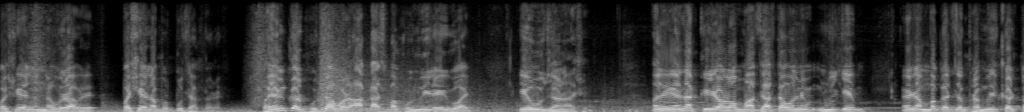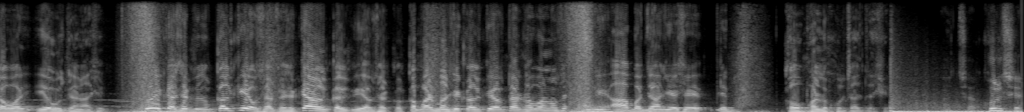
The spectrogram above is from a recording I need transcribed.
પછી એને નવરાવે પછી એના પર પૂજા કરે. ભયંકર ભૂતાવળ આકાશમાં ઘૂમી રહી હોય એવું જણાશે. અને એના કિરણો માધાતાઓને નીચે એના મગજને ભ્રમિત કરતા હોય એવું જણાશે. કોઈ કહેશે કલકી અવસર થશે. ક્યારે કલકી અવસર કપાળમાંથી કલકી અવતાર થવાનો છે? અને આ બધા જે છે એ કૌભાંડ ખુલતા જશે. અચ્છા ખુલશે.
